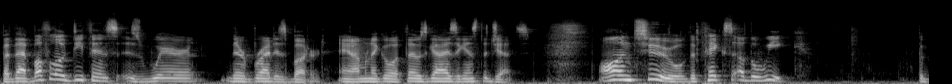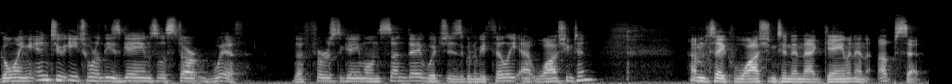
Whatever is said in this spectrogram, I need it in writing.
But that Buffalo defense is where their bread is buttered. And I'm going to go with those guys against the Jets. On to the picks of the week. But going into each one of these games, let's start with the first game on Sunday, which is going to be Philly at Washington. I'm going to take Washington in that game and an upset.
